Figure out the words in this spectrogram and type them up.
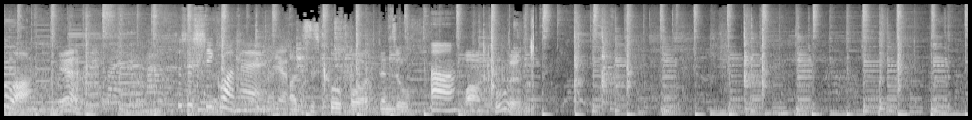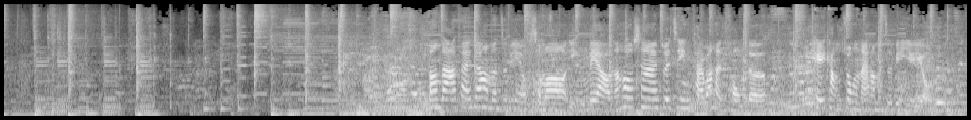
这好酷哦！Yeah，这是吸管哎。哦，This is cool for 珍珠。嗯。哇，cool。帮大家看一下他们这边有什么饮料，然后现在最近台湾很红的黑糖撞奶，他们这边也有。嗨，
